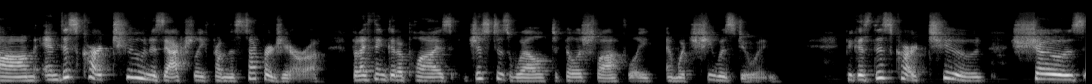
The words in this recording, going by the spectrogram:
Um, and this cartoon is actually from the suffrage era, but I think it applies just as well to Phyllis Schlafly and what she was doing. Because this cartoon shows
